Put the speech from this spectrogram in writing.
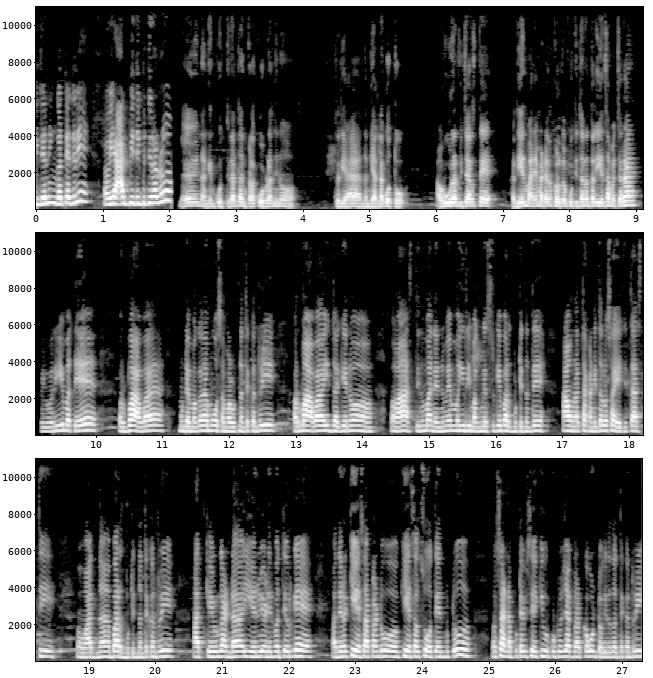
ಇದೇನು ನಿಂಗೆ ಇದ್ರಿ ಯಾರು ಬೀದಿ ಬಿದ್ದಿರೋರು? ಏ ನನಗೇನು ಗೊತ್ತಿಲ್ಲ ಅಂತ ಅನ್ಕೊಳಕ್ ಹೋಗ್ಬೇಡ ನೀನು. ಸರಿಯಾ? ನನಗೆಲ್ಲ ಗೊತ್ತು. ಅವ್ರ ಊರಲ್ಲಿ ವಿಚಾರಿಸ್ತೆ ಅದೇನು ಮನೆ ಮಟನ ಕಳ್ಕೊಂಡು ಕೂತಿದ್ದಾರಂತಲ್ಲ ಏನು ಸಮಾಚಾರ? ಅಯ್ಯೋ ರೀ ಮತ್ತೆ ಅವ್ರ ಬಾವ ಮುಂಡೆ ಮಗ ಮೋಸ ಮಾಡ್ಬಿಟ್ನಂತೆ ಕಣ್ರಿ. ಅವ್ರ ಮಾವ ಇದ್ದಾಗೇನೋ ಆಸ್ತಿನೂ ಮನೇನು ಹಿರಿ ಮಗನ ಹೆಸ್ರಿಗೆ ಬರ್ದ್ಬಿಟ್ಟಿದ್ದಂತೆ ಅವನ ತಗೊಂಡಿದ್ದಲ್ಲ ಸಹಿತ ಆಸ್ತಿ ಅದನ್ನ ಬರ್ದ್ಬಿಟ್ಟಿದ್ದಂತೆ ಕಣ್ರಿ. ಅದಕ್ಕೆ ಇವ್ರ ಗಂಡ ಏನು ಹೇಳಿಲ್ವಂತೆ ಇವ್ರಿಗೆ? ಅದೇನೋ ಕೇಸ್ ಹಾಕೊಂಡು ಕೇಸಲ್ಲಿ ಸೋತೆ ಅಂದ್ಬಿಟ್ಟು ಸಣ್ಣ ಪುಟ್ಟ ವಿಷಯಕ್ಕೆ ಇವ್ರು ಕೊಟ್ಟು ಜಗ್ಲಾಡ್ಕೊ ಅಂತ ಕಣ್ರಿ.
